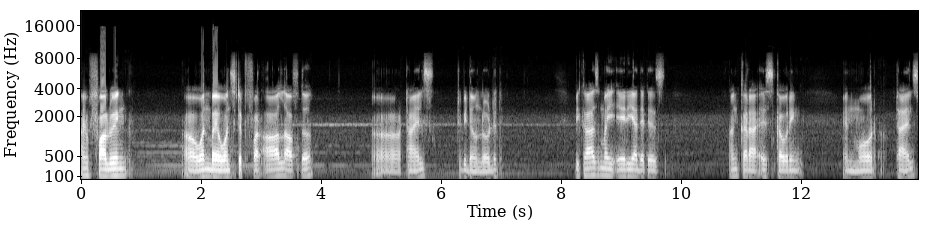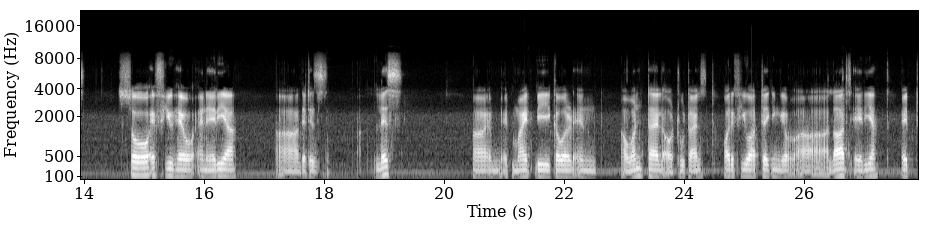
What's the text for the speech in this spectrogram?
I'm following uh, one by one step for all of the uh, tiles to be downloaded. Because my area that is Ankara is covering in more tiles. So if you have an area uh, that is less uh, it might be covered in uh, one tile or two tiles. Or if you are taking a uh, large area it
